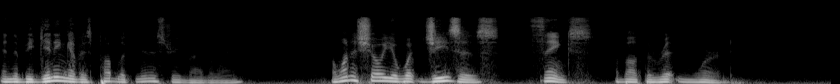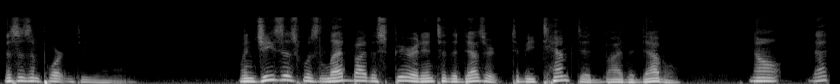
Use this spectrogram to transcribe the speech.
in the beginning of his public ministry, by the way. I want to show you what Jesus thinks about the written word. This is important to you and I. When Jesus was led by the Spirit into the desert to be tempted by the devil. Now, that,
